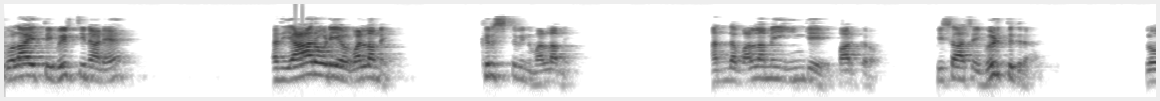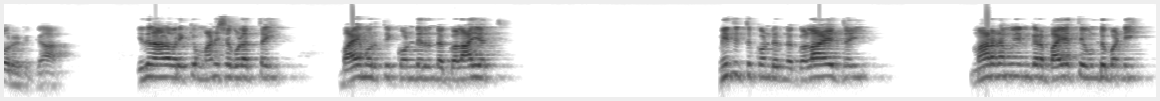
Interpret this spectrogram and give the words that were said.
கொலாயத்தை வீழ்த்தினானே. அது யாருடைய வல்லமை? கிறிஸ்துவின் வல்லமை. அந்த வல்லமை இங்கே பார்க்கிறோம். பிசாசை வீழ்த்துகிறார். Glory இதனால வரைக்கும் மனுஷ குலத்தை பயமுறுத்தி கொண்டிருந்த கொலாயத் மிதித்துக் கொண்டிருந்த கொலாயத்தை மரணம் என்கிற பயத்தை உண்டு பண்ணி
